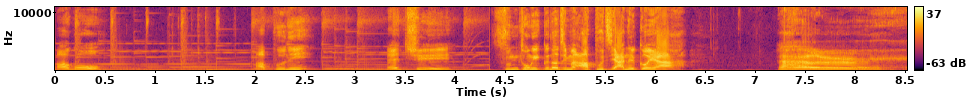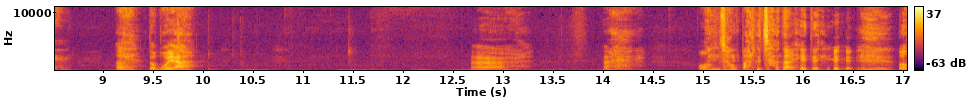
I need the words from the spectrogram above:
하고. 아프니? 애취. 숨통이 끊어지면 아프지 않을 거야. 아으. 아, 너 뭐야? 아. 아, 엄청 빠르잖아 애들. 어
